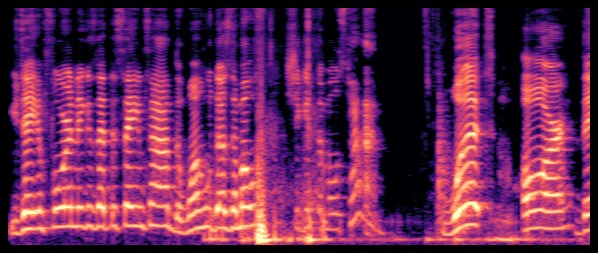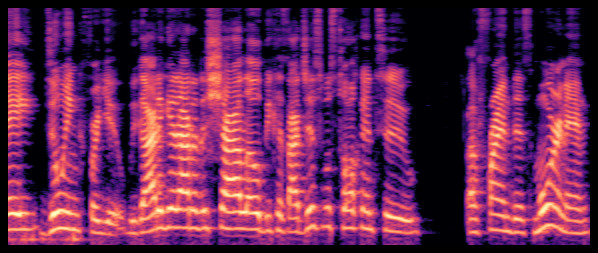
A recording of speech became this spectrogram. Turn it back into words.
You dating four niggas at the same time, the one who does the most should get the most time. What are they doing for you? We got to get out of the shallow because I just was talking to a friend this morning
